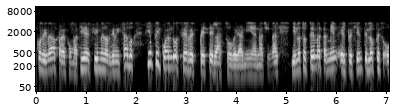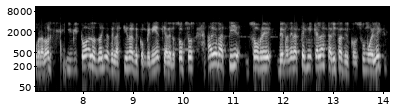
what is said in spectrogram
coordinada para combatir el crimen organizado, siempre y cuando se respete la soberanía nacional. Y en otro tema también el presidente López Obrador invitó a los dueños de las tiendas de conveniencia de los Oxos a debatir sobre de manera técnica las tarifas del consumo eléctrico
